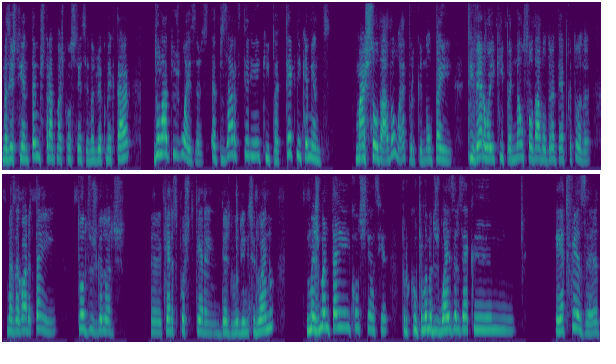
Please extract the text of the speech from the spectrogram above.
mas este ano tem mostrado mais consistência. Vamos ver como é que está. Do lado dos Blazers, apesar de terem a equipa tecnicamente mais saudável, não é? porque não tem, tiveram a equipa não saudável durante a época toda, mas agora têm todos os jogadores uh, que era suposto terem desde o início do ano, mas mantêm a inconsistência, porque o problema dos Blazers é que hum, é a defesa.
